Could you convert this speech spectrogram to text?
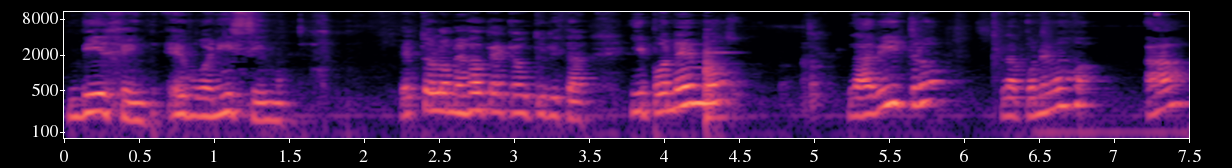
virgen. Es buenísimo. Esto es lo mejor que hay que utilizar. Y ponemos la vitro la ponemos a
